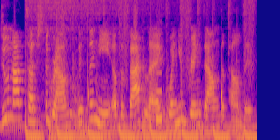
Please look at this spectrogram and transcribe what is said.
Do not touch the ground with the knee of the back leg when you bring down the pelvis.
